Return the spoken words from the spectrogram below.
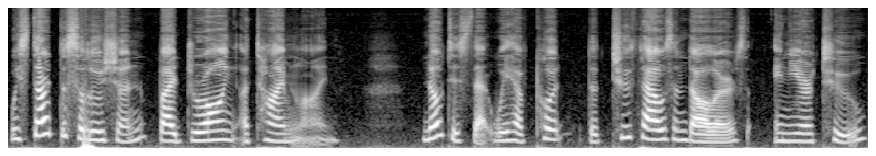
We start the solution by drawing a timeline. Notice that we have put the $2,000 in year 2,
